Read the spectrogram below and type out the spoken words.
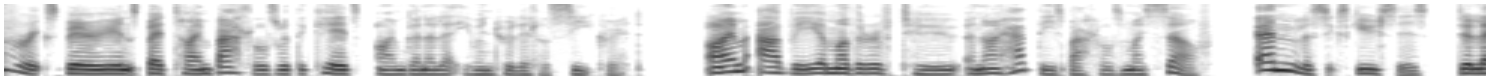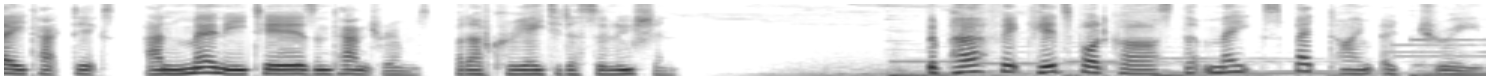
Ever experienced bedtime battles with the kids, I'm going to let you into a little secret. I'm Abby, a mother of two, and I had these battles myself. Endless excuses, delay tactics, and many tears and tantrums. But I've created a solution. The perfect kids podcast that makes bedtime a dream.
